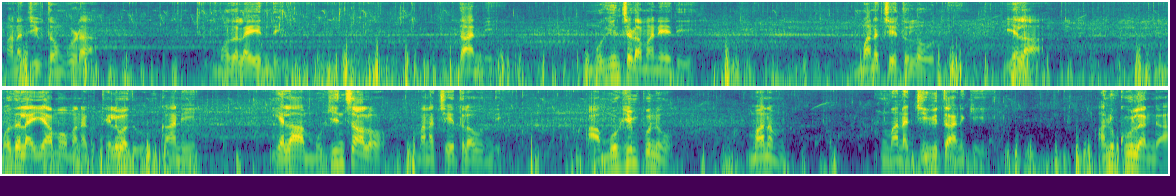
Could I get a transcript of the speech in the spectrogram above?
మన జీవితం కూడా మొదలైంది. దాన్ని ముగించడం అనేది మన చేతుల్లో ఉంది. ఎలా మొదలయ్యామో మనకు తెలియదు కానీ ఎలా ముగించాలో మన చేతిలో ఉంది. ఆ ముగింపును మనం మన జీవితానికి అనుకూలంగా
